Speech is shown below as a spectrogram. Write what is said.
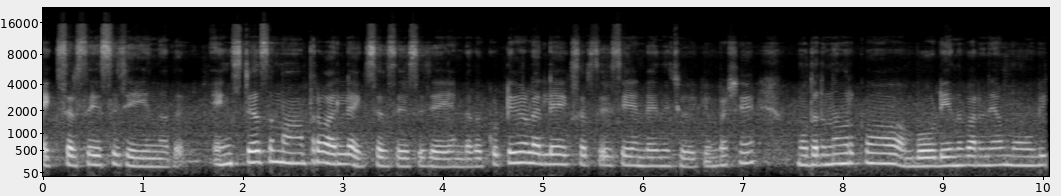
എക്സർസൈസ് ചെയ്യുന്നത്. യങ്സ്റ്റേഴ്സ് മാത്രമല്ല എക്സർസൈസ് ചെയ്യേണ്ടത്. കുട്ടികളല്ലേ എക്സർസൈസ് ചെയ്യേണ്ടതെന്ന് ചോദിക്കും. പക്ഷേ മുതിർന്നവർക്കും ബോഡി എന്ന് പറഞ്ഞാൽ മൂവ്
